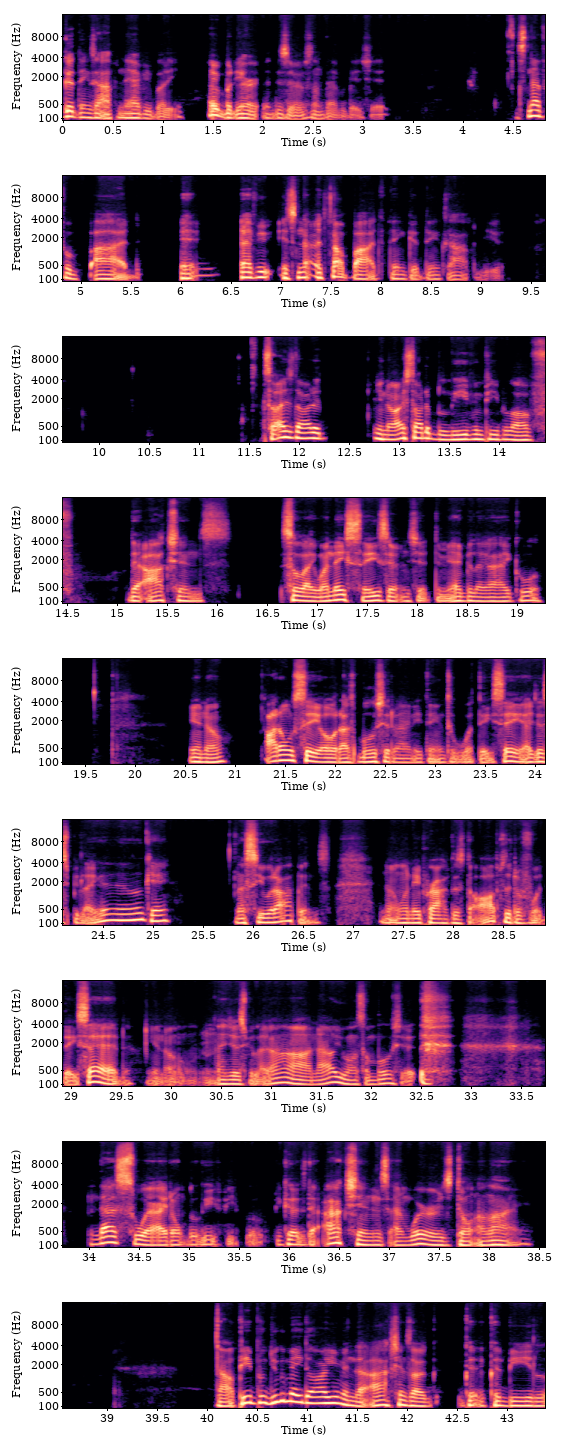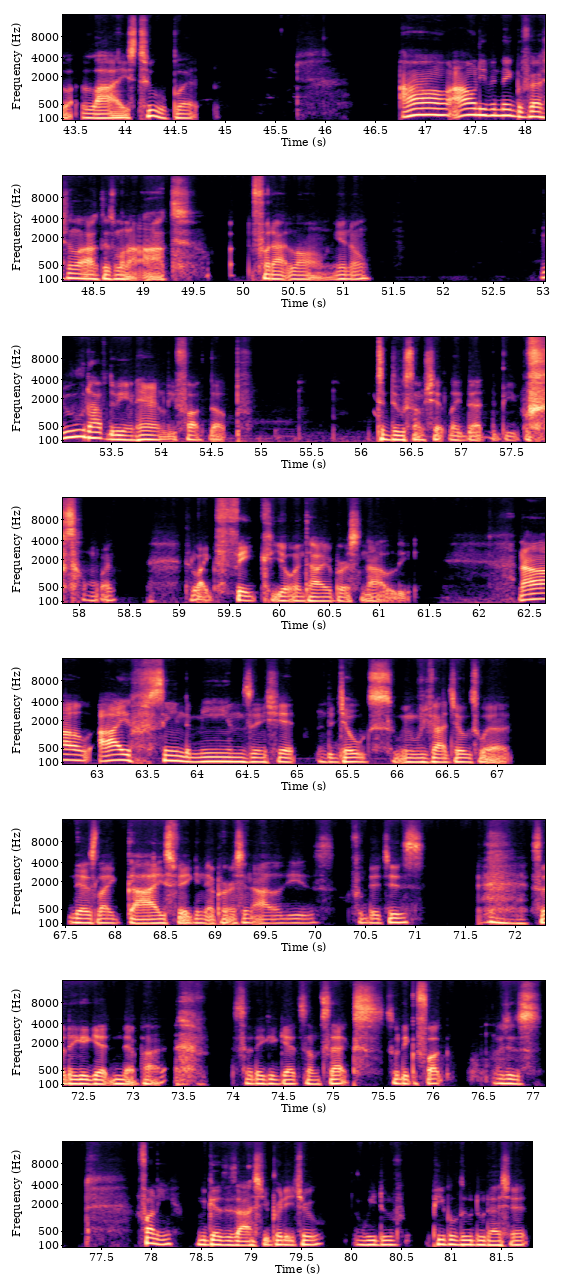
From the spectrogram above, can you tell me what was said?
Good things happen to everybody. Everybody hurt deserves some type of good shit. It's never bad. It, every, it's not. It's not bad to think good things happen to you. So I started, you know, I started believing people off their actions. So like when they say certain shit to me, I'd be like, alright, cool. You know, I don't say, oh, that's bullshit or anything to what they say. I just be like, eh, okay, let's see what happens. You know, when they practice the opposite of what they said, you know, I just be like, ah, now you want some bullshit. that's where I don't believe people because their actions and words don't align. Now, people, you can make the argument that actions are could, could be lies too, but I don't, I don't even think professional actors want to act for that long. You know, you would have to be inherently fucked up to do some shit like that to people, someone to like fake your entire personality. Now I've seen the memes and shit, the jokes. When we've had jokes where there's like guys faking their personalities for bitches so they could get in their pot so they could get some sex so they could fuck which is funny because it's actually pretty true we do people do do that shit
